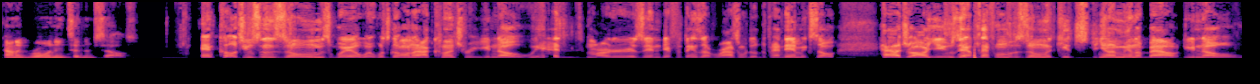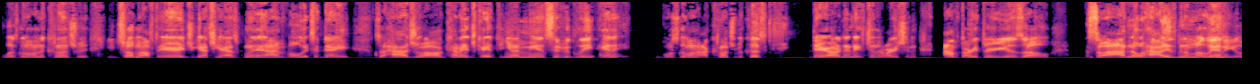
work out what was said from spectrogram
kind of growing into themselves. And coach, using Zoom as well with what's going on in our country, you know, we had murders and different things uprising with the pandemic. So, how did y'all use that platform of Zoom to teach the young men about, you know, what's going on in the country? You told me off the air, you got your guys going out and voted today. So, how did you all kind of educate the young men civically and what's going on in our country? Because they are the next generation. I'm 33 years old. So I know how it's been a millennial.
